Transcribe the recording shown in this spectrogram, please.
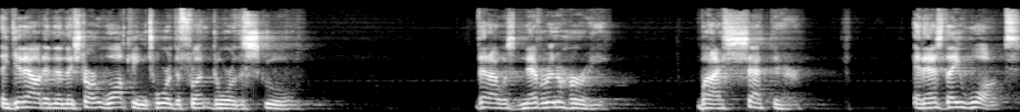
they get out and then they start walking toward the front door of the school. That I was never in a hurry, but I sat there. And as they walked,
